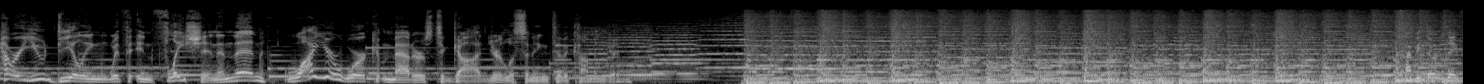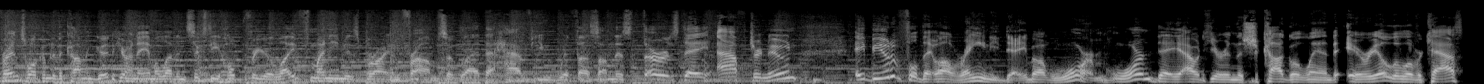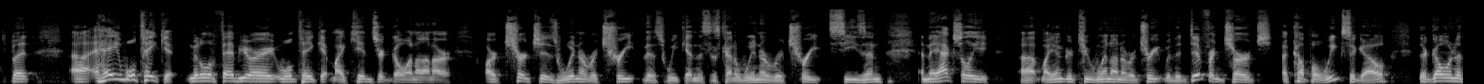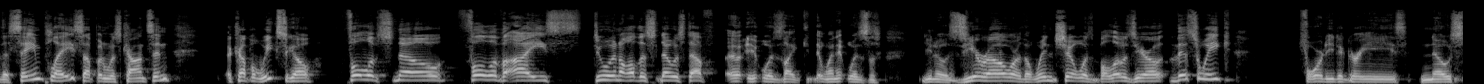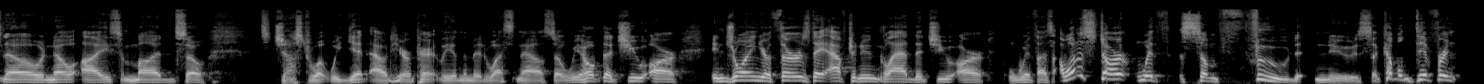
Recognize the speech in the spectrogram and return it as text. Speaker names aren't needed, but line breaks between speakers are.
How are you dealing with inflation? And then why your work matters to God? You're listening to The Common Good. Happy Thursday, friends. Welcome to The Common Good here on AM 1160 Hope for Your Life. My name is Brian Fromm. So glad to have you with us on this Thursday afternoon. A beautiful day, well, rainy day, but warm, warm day out here in the Chicagoland area. A little overcast, but uh, hey, we'll take it. Middle of February, we'll take it. My kids are going on our our church's winter retreat this weekend. This is kind of winter retreat season, and they actually uh, my younger two went on a retreat with a different church a couple weeks ago. They're going to the same place up in Wisconsin a couple weeks ago, full of snow, full of ice, doing all the snow stuff. Uh, it was like when it was, you know, zero or the wind chill was below zero. This week, 40 degrees, no snow, no ice, mud. So it's just what we get out here apparently in the Midwest now. So we hope that you are enjoying your Thursday afternoon. Glad that you are with us. I want to start with some food news, a couple different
